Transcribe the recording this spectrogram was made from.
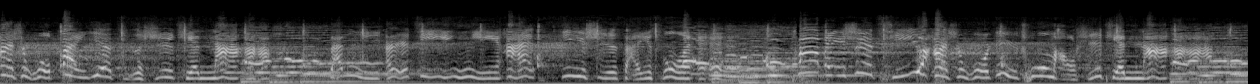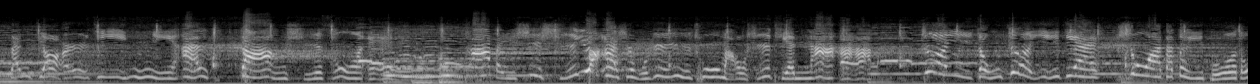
二十五半夜子时天呐。咱女儿今年一十三岁，她本是七月二十五日出卯时天呐。咱娇儿今年刚十岁，她本是十月二十五日日出卯时天呐。这一种这一件说的对不对？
